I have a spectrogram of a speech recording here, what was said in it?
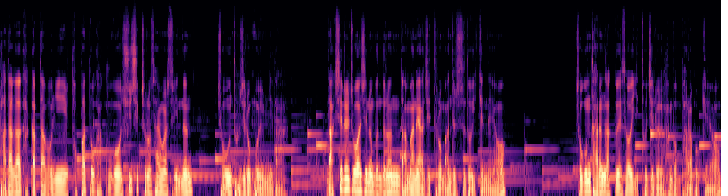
바다가 가깝다 보니 텃밭도 가꾸고 휴식처로 사용할 수 있는 좋은 토지로 보입니다. 낚시를 좋아하시는 분들은 나만의 아지트로 만들 수도 있겠네요. 조금 다른 각도에서 이 토지를 한번 바라볼게요.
